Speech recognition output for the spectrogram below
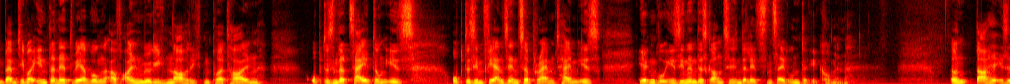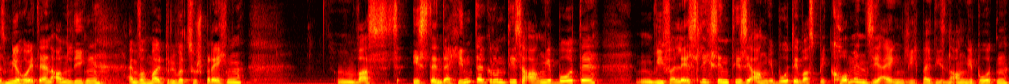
beim Thema Internetwerbung auf allen möglichen Nachrichtenportalen, ob das in der Zeitung ist, ob das im Fernsehen zur Primetime ist, irgendwo ist Ihnen das Ganze in der letzten Zeit untergekommen. Und daher ist es mir heute ein Anliegen, einfach mal drüber zu sprechen, was ist denn der Hintergrund dieser Angebote? Wie verlässlich sind diese Angebote? Was bekommen Sie eigentlich bei diesen Angeboten?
